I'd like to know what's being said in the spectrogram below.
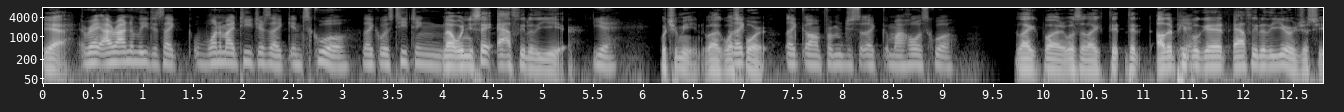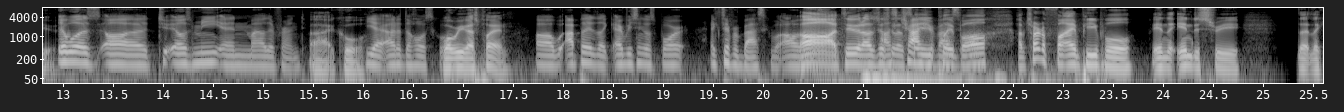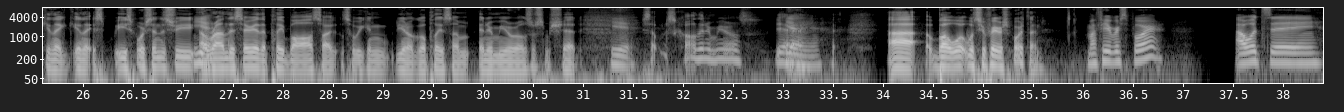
Yeah. Right, I randomly just like one of my teachers like in school like was teaching. Now, when you say athlete of the year, Yeah, what you mean? Like what Like- sport? like um from just like my whole school. Like, but was it like did, did other people get athlete of the year or just you? It was uh two, it was me and my other friend. All right, cool. Yeah, out of the whole school. What were you guys playing? uh, I played like every single sport except for basketball. I was, Oh, dude, I was just I was gonna say you play basketball. ball. I'm trying to find people in the industry that like in like in the esports industry Yeah. around this area that play ball, so I, so we can you know go play some intramurals or some shit. yeah, Is that what it's called, intramurals? yeah, Yeah. yeah. Uh, but what, what's your favorite sport then? My favorite sport, I would say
